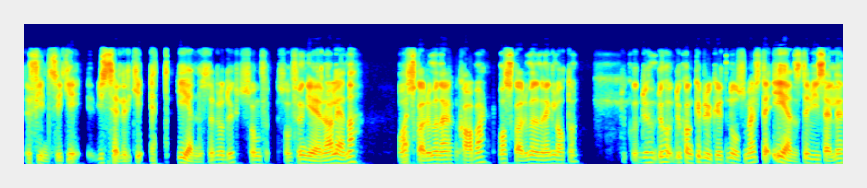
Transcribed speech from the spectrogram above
det ikke, Vi selger ikke ett eneste produkt som, som, fungerer alene. Hva skal du med den kabelen? Hva skal du med den regulatoren? Du, du, du, du kan ikke bruke det til noe som helst. Det eneste vi selger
